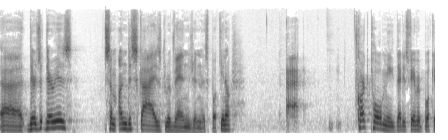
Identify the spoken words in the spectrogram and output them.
uh, there's, there is some undisguised revenge in this book. You know, I, Clark told me that his favorite book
